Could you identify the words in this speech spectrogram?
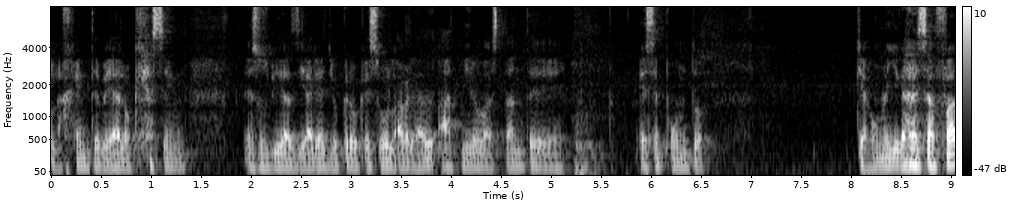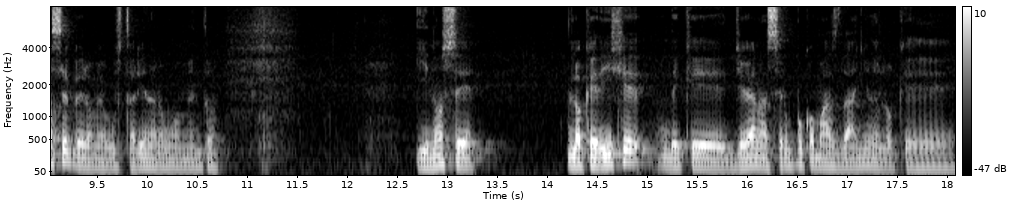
la gente vea lo que hacen en sus vidas diarias. Yo creo que eso, la verdad, admiro bastante ese punto que aún no he llegado a esa fase, pero me gustaría en algún momento. Y no sé, lo que dije de que llegan a hacer un poco más daño de lo que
